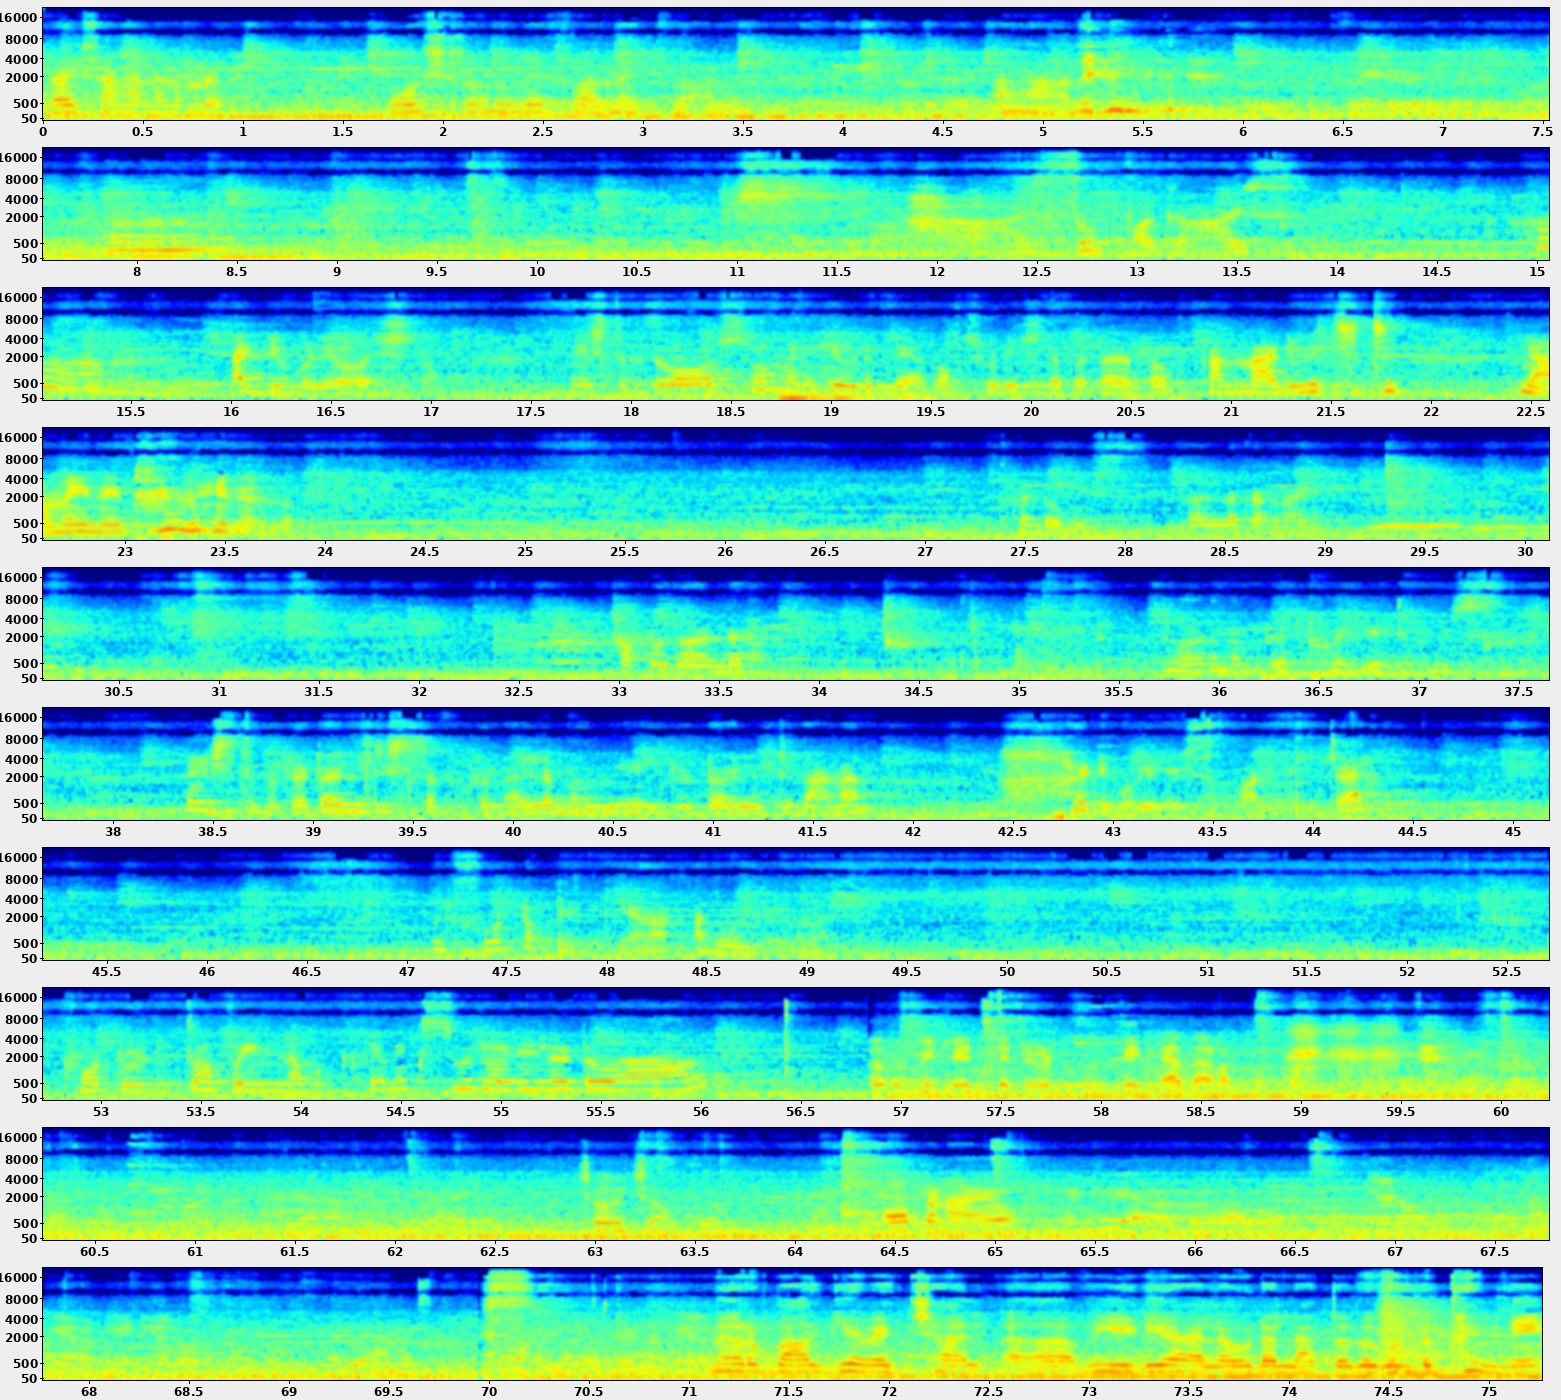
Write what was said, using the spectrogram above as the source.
ഗൈസ് അങ്ങനെ നമ്മൾ വാഷ്റൂമിലേക്ക് വന്നിരിക്കുകയാണ് ആ അതെ സൂപ്പർ ഗായ്സ് അടിപൊളി വാഷ്റൂം ഇഷ്ടപ്പെട്ട വാഷ്റൂം എനിക്ക് ഇവിടുത്തെ കുറച്ചുകൂടി ഇഷ്ടപ്പെട്ട കേട്ടോ. കണ്ണാടി വെച്ചിട്ട്. ഞാൻ മെയിനായിട്ട് മെയിനല്ലോ. കണ്ടോ മിസ് നല്ല കണ്ണാടി. അപ്പോൾ ഇതാണ്ട് ഇതാണ് നമ്മുടെ ടോയ്ലറ്റ് പീസ് ഇഷ്ടപ്പെട്ടു ടോയ്ലറ്റ് ഇഷ്ടപ്പെട്ടു നല്ല ഭംഗിയുണ്ട് ടോയ്ലറ്റ് കാണാൻ അടിപൊളി പീസ് വൺ മിനിറ്റ് ഒരു ഫോട്ടോ ക്ലിക്ക് ചെയ്യണം. അതുകൊണ്ട് ഫോട്ടോ എടുത്തു. അപ്പോൾ ഇനി നമുക്ക് നെക്സ്റ്റ് പരിപാടിയിലോട്ട് പോവാം. അത് ബില്ലടിച്ചിട്ട് കൊണ്ട് നിർത്തിയില്ല അതളപ്പ് ചോദിച്ചു നോക്ക്. ഓപ്പൺ ആയോ? നിർഭാഗ്യവെച്ചാൽ വീഡിയോ അലൗഡ് അല്ലാത്തത് കൊണ്ട് തന്നെ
